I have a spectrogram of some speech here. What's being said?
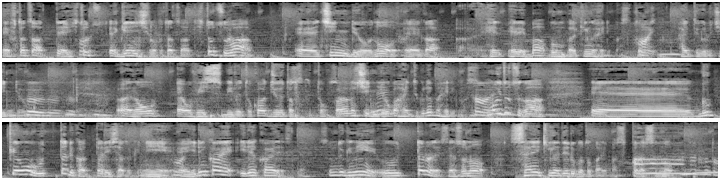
えー、2つあって1つ、えー原資は2つあって1つは、えー賃料の、えーが減れば分配金が減ります、はい。入ってくる賃料が、うんうんうんあのオフィスビルとか住宅とかの賃料が入ってくれば減ります、はい。もう一つが、えー物件を売ったり買ったりした時に、はい。えー入れ替え入れ替えですね。その時に売ったらですねその差益が出ることがあります。プラスの。ああなるほど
